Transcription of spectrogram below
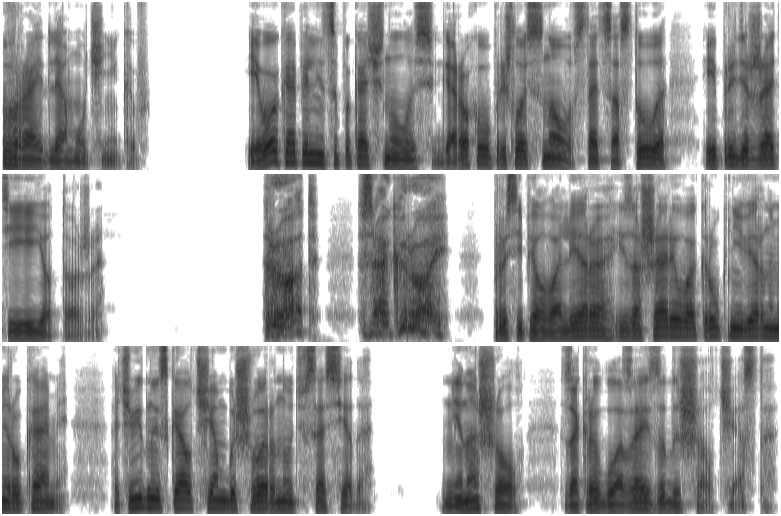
в рай для мучеников. Его капельница покачнулась, Горохову пришлось снова встать со стула и придержать и ее тоже. «Рот закрой!» — просипел Валера и зашарил вокруг неверными руками. Очевидно, искал, чем бы швырнуть в соседа. Не нашел, закрыл глаза и задышал часто.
